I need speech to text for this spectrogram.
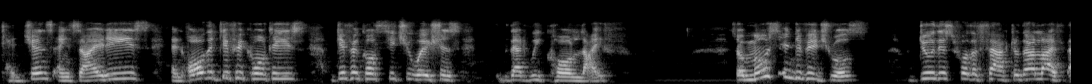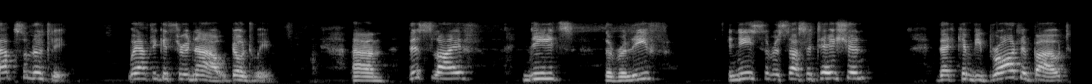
tensions, anxieties, and all the difficulties, difficult situations that we call life. So most individuals do this for the fact of their life. Absolutely. We have to get through now, don't we? Um, this life needs the relief, it needs the resuscitation that can be brought about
